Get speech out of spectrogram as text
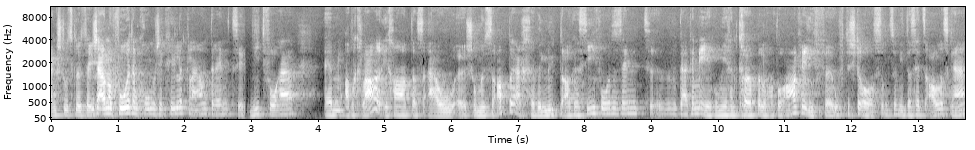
Ängste ausgelöst haben. Ist auch noch vor dem komischen Killer-Clown-Trend weit vorher. Ähm, aber klar, ich habe das auch äh, schon müssen abbrechen, weil Leute aggressiv geworden sind äh, gegen mich und mich körperlich anfangen angreifen auf der Straße und so weiter. Das hat es alles gegeben.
